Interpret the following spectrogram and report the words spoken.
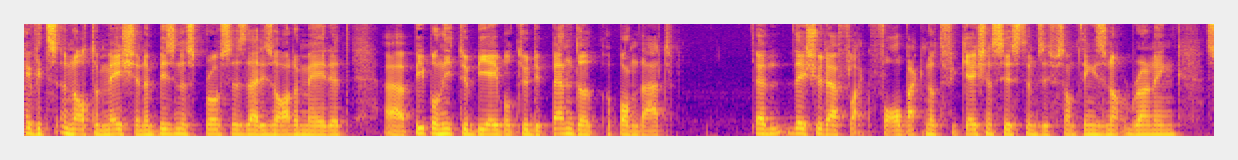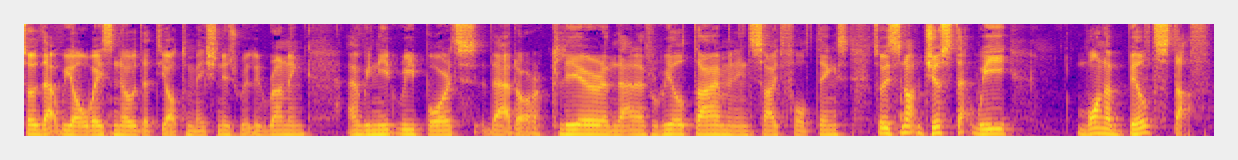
if it's an automation, a business process that is automated, uh, people need to be able to depend upon that. And they should have like fallback notification systems if something is not running, so that we always know that the automation is really running and we need reports that are clear and that have real time and insightful things. So it's not just that we want to build stuff.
